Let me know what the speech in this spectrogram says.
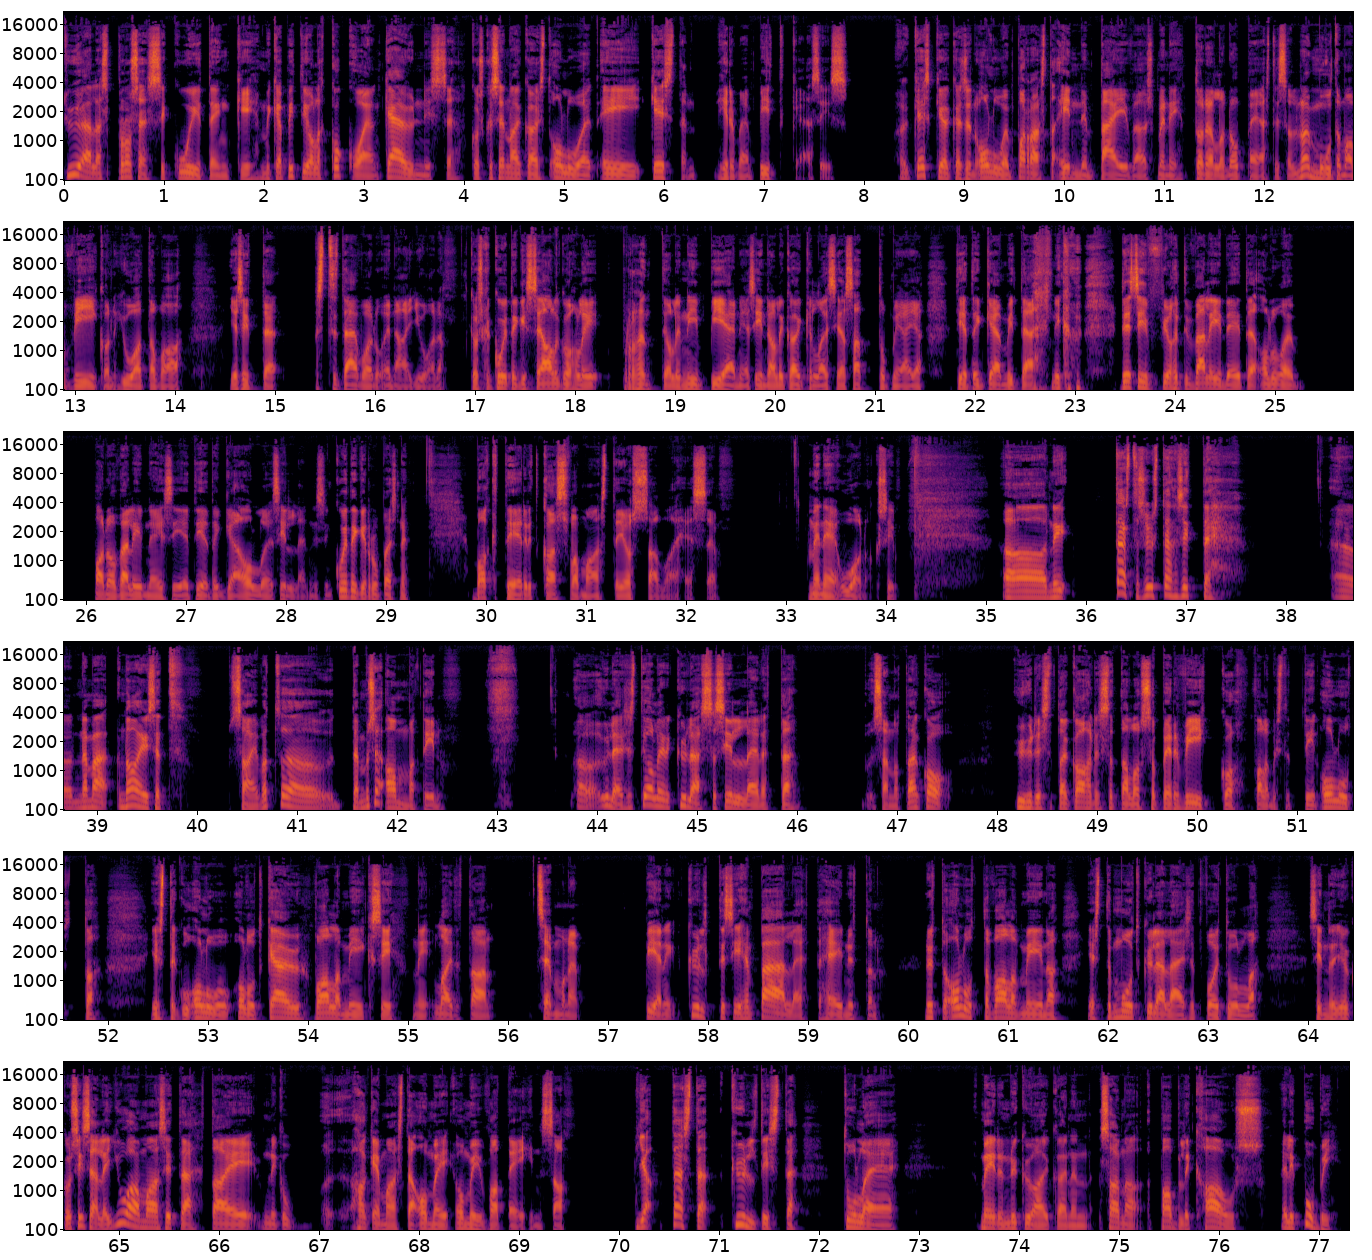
työläs prosessi kuitenkin, mikä piti olla koko ajan käynnissä, koska sen aikaiset olueet ei kestänyt hirveän pitkää siis. Keskiaikaisen oluen parasta ennen päiväys meni todella nopeasti. Se oli noin muutaman viikon juotavaa ja sitten sitten sitä ei voinut enää juoda, koska kuitenkin se alkoholiprosentti oli niin pieni ja siinä oli kaikenlaisia sattumia ja tietenkään mitään niin desinfiointivälineitä oluen panovälineisiin ei tietenkään ollut ja silleen, niin siinä kuitenkin rupesi ne bakteerit kasvamaan sitten jossain vaiheessa ja menee huonoksi. Uh, niin tästä syystä sitten uh, nämä naiset saivat uh, tämmöisen ammatin, yleisesti oli kylässä silleen, että sanotaanko yhdessä tai kahdessa talossa per viikko valmistettiin olutta, ja sitten kun olu, olut käy valmiiksi, niin laitetaan semmoinen pieni kyltti siihen päälle, että hei, nyt on, nyt on olutta valmiina, ja sitten muut kyläläiset voi tulla sinne joko sisälle juomaan sitä, tai niin kuin, hakemaan sitä omi, omiin vateihinsa. Ja tästä kyltistä tulee meidän nykyaikainen sana public house, eli pubi.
